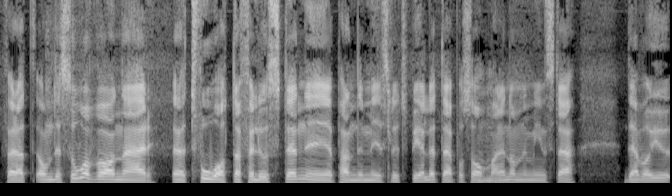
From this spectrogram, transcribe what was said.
För att om det så var när eh, 2-8 förlusten i pandemislutspelet där på sommaren om ni minns det. Det var ju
